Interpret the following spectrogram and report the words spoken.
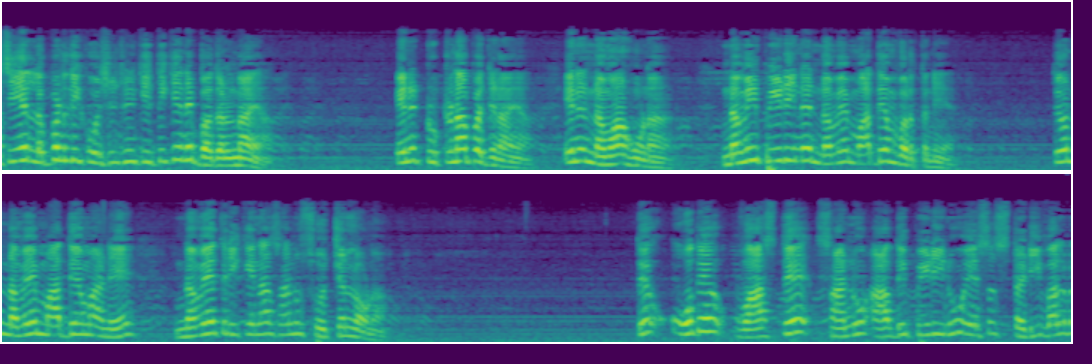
ਅਸੀਂ ਇਹ ਲੱਭਣ ਦੀ ਕੋਸ਼ਿਸ਼ ਨਹੀਂ ਕੀਤੀ ਕਿ ਇਹਨੇ ਬਦਲਣਾ ਆ। ਇਹਨੇ ਟੁੱਟਣਾ ਭੱਜਣਾ ਆ। ਇਹਨੇ ਨਵਾਂ ਹੋਣਾ। ਨਵੀਂ ਪੀੜ੍ਹੀ ਨੇ ਨਵੇਂ ਮਾਧਿਅਮ ਵਰਤਨੇ ਆ। ਤੇ ਉਹ ਨਵੇਂ ਮਾਧਿਅਮਾਂ ਨੇ ਨਵੇਂ ਤਰੀਕੇ ਨਾਲ ਸਾਨੂੰ ਸੋਚਣ ਲਾਉਣਾ। ਤੇ ਉਹਦੇ ਵਾਸਤੇ ਸਾਨੂੰ ਆਪਦੀ ਪੀੜ੍ਹੀ ਨੂੰ ਇਸ ਸਟੱਡੀ ਵੱਲ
